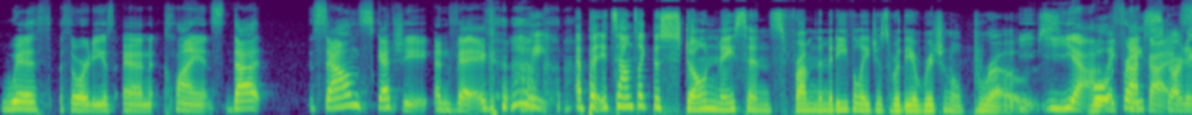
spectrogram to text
with authorities and clients. That sounds sketchy and vague. Wait, uh, but it sounds like the stonemasons from the medieval ages were the original bros. yeah, Well, like like frat they guys. started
